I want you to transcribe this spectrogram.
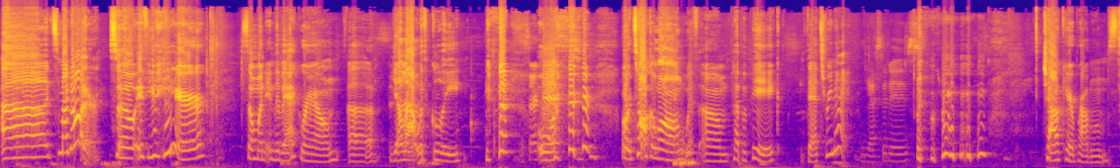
uh, it's my daughter. So if you hear someone in the background uh, yell out with glee or or talk along with um, Peppa Pig, that's Renee. Yes, it is. Child care problems.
